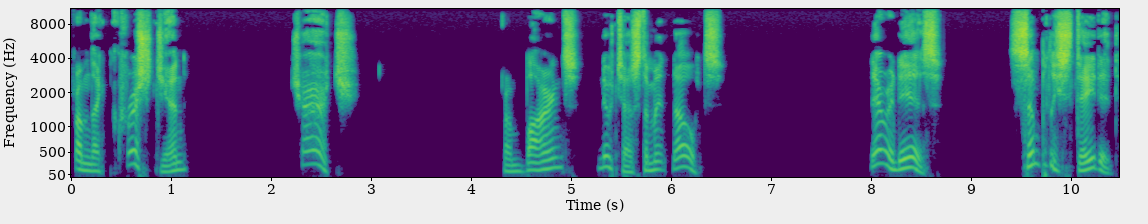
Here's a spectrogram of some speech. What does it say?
from the Christian church. From Barnes' New Testament Notes. There it is, simply stated,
